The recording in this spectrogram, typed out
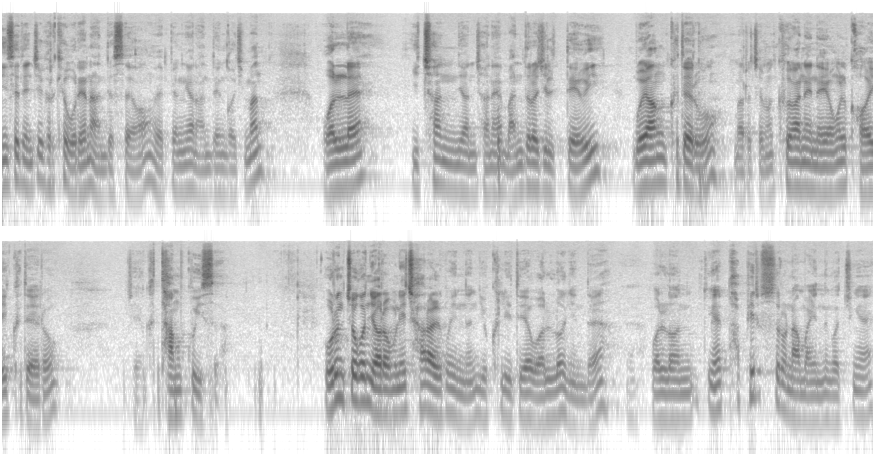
인쇄된 지 그렇게 오래는 안 됐어요. 몇백 년 안 된 거지만 원래 2000년 전에 만들어질 때의 모양 그대로 말하자면 그 안의 내용을 거의 그대로 이제 그 담고 있어요. 오른쪽은 여러분이 잘 알고 있는 유클리드의 원론인데 원론 중에 파피루스로 남아 있는 것 중에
